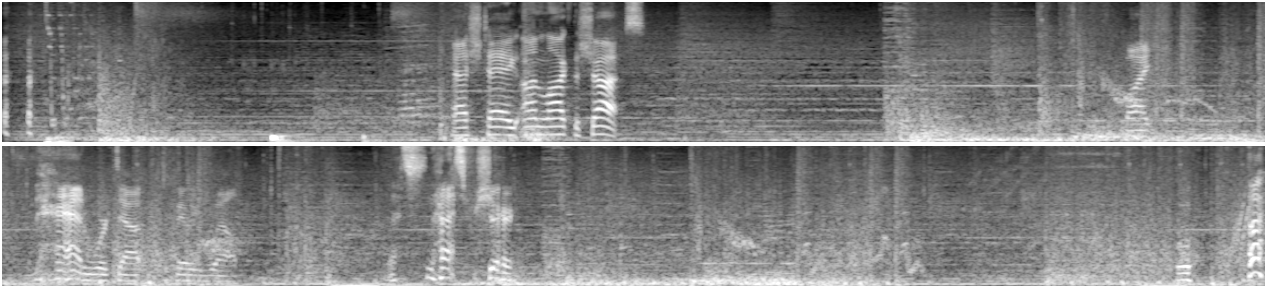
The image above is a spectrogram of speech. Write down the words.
Hashtag unlock the shops. Like, that worked out very well. That's that's for sure. Oh. Ha!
